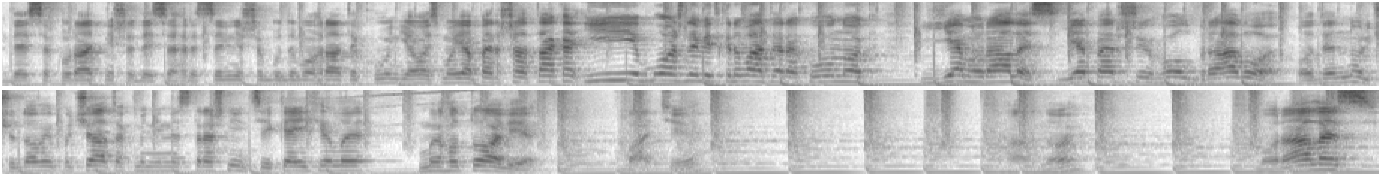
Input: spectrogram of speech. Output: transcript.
десь акуратніше, десь агресивніше будемо грати кунья. Ось моя перша атака. І можна відкривати рахунок. Є Моралес, є перший гол. Браво! 1-0. Чудовий початок. Мені не страшні ці кейхіли. Ми готові. Фаті. Гарно. Моралес.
